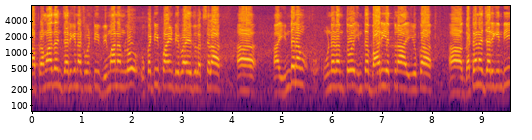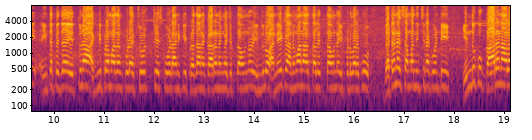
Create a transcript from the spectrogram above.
ఆ ప్రమాదం జరిగినటువంటి విమానంలో ఒకటి పాయింట్ ఇరవై ఐదు లక్షల ఇంధనం ఉండడంతో ఇంత భారీ ఎత్తున ఈ యొక్క ఘటన జరిగింది. ఇంత పెద్ద ఎత్తున అగ్ని ప్రమాదం కూడా చోటు చేసుకోవడానికి ప్రధాన కారణంగా చెప్తా ఉన్నారు. ఇందులో అనేక అనుమానాలు తలెత్తా ఉన్నాయి. ఇప్పటి వరకు ఘటనకు సంబంధించినటువంటి ఎందుకు కారణాలు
